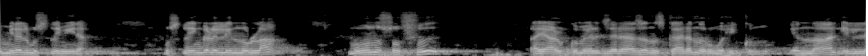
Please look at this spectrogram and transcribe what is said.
മിനൽ മുസ്ലിമീന മുസ്ലിങ്ങളിൽ നിന്നുള്ള മൂന്ന് സ്വഫ് അയാൾക്ക് മേൽ ജനാസ നിസ്കാരം നിർവഹിക്കുന്നു. എന്നാൽ ഇല്ല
